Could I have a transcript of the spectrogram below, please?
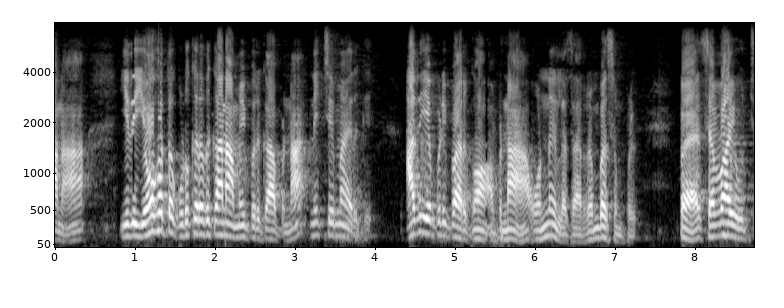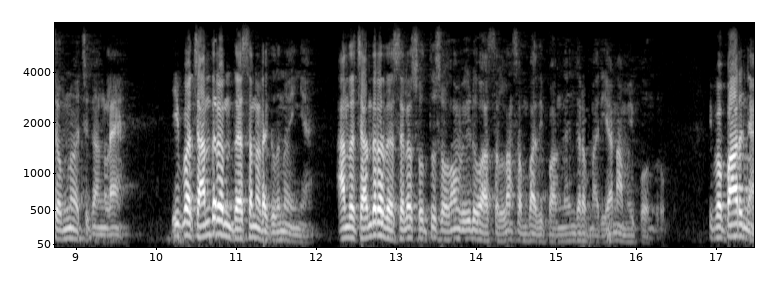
ஆனால் இது யோகத்தை கொடுக்கறதுக்கான அமைப்பு இருக்கா அப்படின்னா நிச்சயமாக இருக்குது அது எப்படிப்பா இருக்கும் அப்படின்னா ஒன்றும் இல்லை சார். ரொம்ப சிம்பிள். இப்போ செவ்வாய் உச்சம்னு வச்சுக்கோங்களேன். இப்போ சந்திரன் தசை நடக்குதுன்னு வைங்க. அந்த சந்திர தசையில் சொத்து சுகம் வீடு வாசல்லாம் சம்பாதிப்பாங்கங்கிற மாதிரியான அமைப்பு வந்துடும் இப்போ பாருங்க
